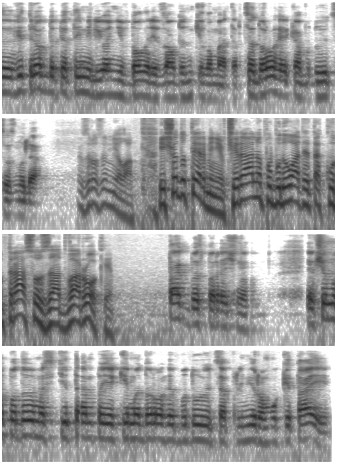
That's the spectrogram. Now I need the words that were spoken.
від 3 до 5 мільйонів доларів за один кілометр. Це дорога, яка будується з нуля. Зрозуміло. І щодо термінів, чи реально побудувати таку трасу за два роки? Так, безперечно. Якщо ми подивимося ті темпи, якими дороги будуються, приміром, у Китаї,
